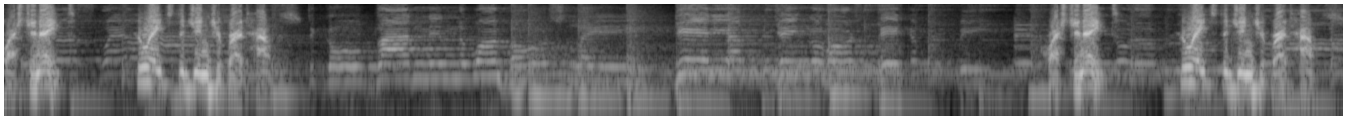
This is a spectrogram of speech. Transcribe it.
Question 8. Who ate the gingerbread house? To go gliding in the one horse sleigh. Giddy up, jingle horse, pick up your feet. Question 8. Who ate the gingerbread house?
